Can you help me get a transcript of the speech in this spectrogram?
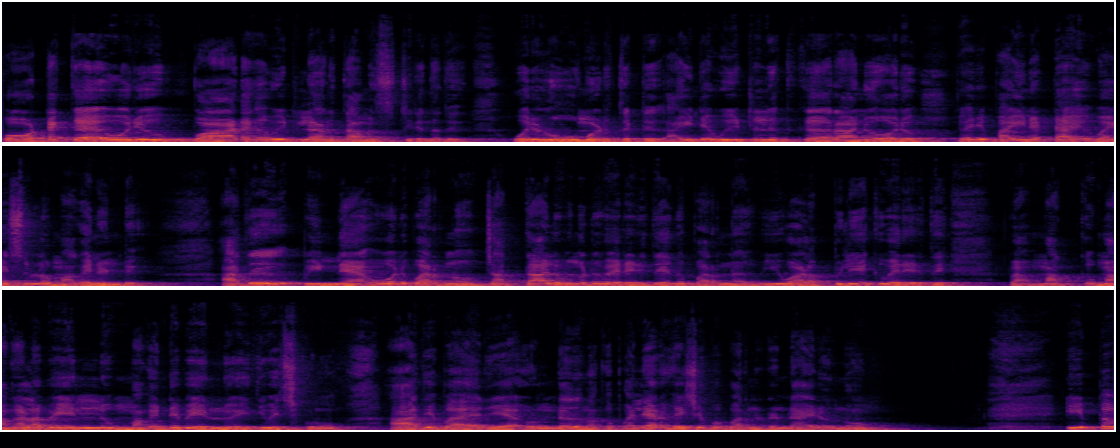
കോട്ടയ്ക്ക് ഒരു വാടക വീട്ടിലാണ് താമസിച്ചിരുന്നത്. ഒരു റൂം എടുത്തിട്ട് അതിന്റെ വീട്ടിൽ കയറാനോ ഓരോ ഒരു പതിനെട്ട് വയസ്സുള്ള മകനുണ്ട്. അത് പിന്നെ ഓര് പറഞ്ഞു ചത്താലും ഇങ്ങോട്ട് വരരുതെന്ന് പറഞ്ഞ് ഈ വളപ്പിലേക്ക് വരരുത്. മക്ക മകളെ പേരിലും മകന്റെ പേരിലും എഴുതി വെച്ചിക്കണു. ആദ്യ ഭാര്യ ഉണ്ട് എന്നൊക്കെ കല്യാണം കഴിച്ചപ്പോൾ പറഞ്ഞിട്ടുണ്ടായിരുന്നു. ഇപ്പോൾ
